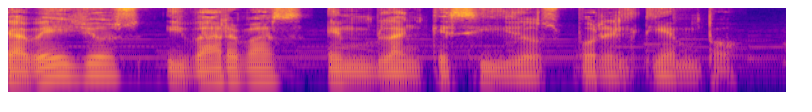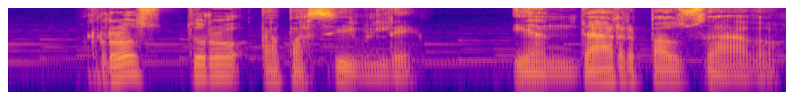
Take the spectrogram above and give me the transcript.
cabellos y barbas emblanquecidos por el tiempo, rostro apacible y andar pausado.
